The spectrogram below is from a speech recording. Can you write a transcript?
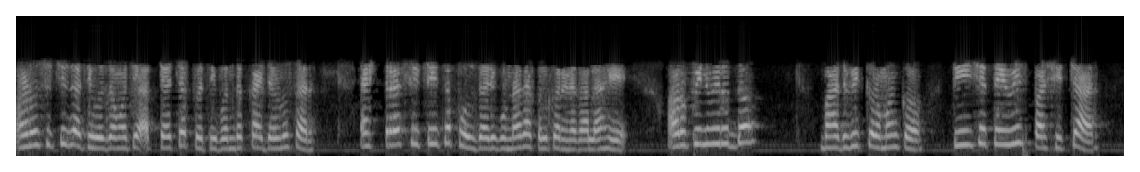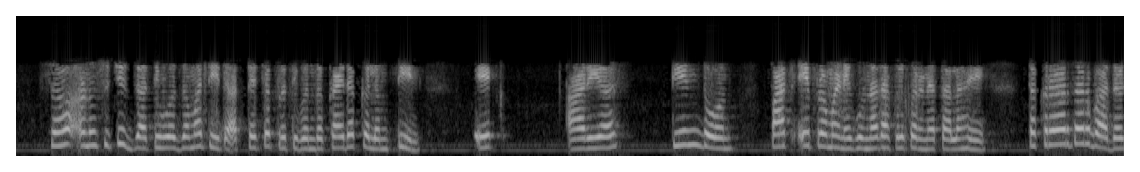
अनुसूचित जाती व जमाती अत्याचार प्रतिबंधक कायद्यानुसार अॅट्रॉसिटीचा फौजदारी गुन्हा दाखल करण्यात आला आहे. आरोपींविरुद्ध भादवी क्रमांक तीनशे तेवीस पाचशे चार सह अनुसूचित जाती व जमातीत अत्याचार प्रतिबंधक कायदा कलम तीन एक आर एस तीन दोन पाच ए प्रमाणे गुन्हा दाखल करण्यात आला आहे. तक्रारदार बादल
